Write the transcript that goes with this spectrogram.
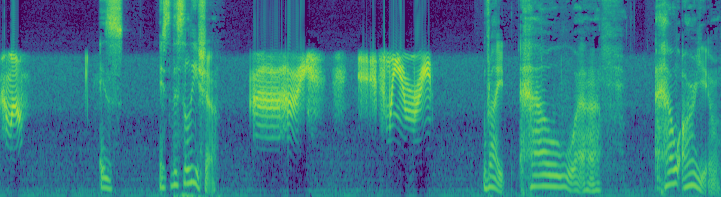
Hello? Is. is this Alicia? Uh, hi. It's Liam, right? How. Uh, how are you? Um,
